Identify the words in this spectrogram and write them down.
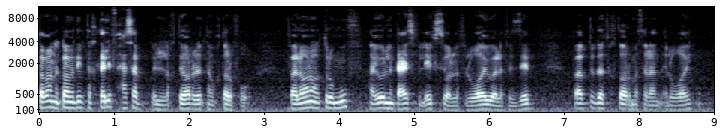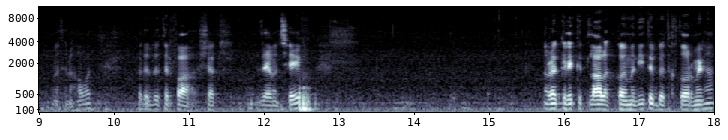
طبعا القائمة دي بتختلف حسب الاختيار اللي أنت مختاره فوق. فلو أنا قلت له move هيقول لي أنت عايز في ال X ولا في ال Y ولا في ال Z. فبتبدأ تختار مثلا ال Y مثلا أهوت. فتبدأ ترفع الشكل زي ما أنت شايف. right click تطلع لك القائمة دي تبدأ تختار منها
